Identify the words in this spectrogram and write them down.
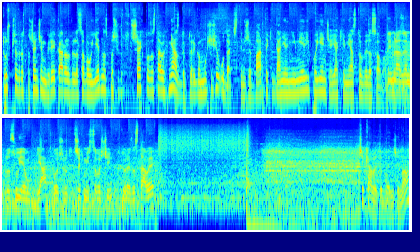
Tuż przed rozpoczęciem gry Karol wylosował jedno spośród trzech pozostałych miast, do którego musi się udać, z tym, że Bartek i Daniel nie mieli pojęcia, jakie miasto wylosował. Tym razem losuję ja pośród trzech miejscowości, które zostały. Ciekawe to będzie, no.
